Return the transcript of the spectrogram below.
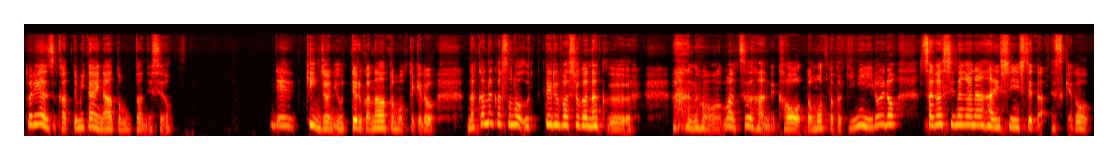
とりあえず買ってみたいなと思ったんですよ。で、近所に売ってるかなと思ったけど、なかなかその売ってる場所がなく、あの、まあ、通販で買おうと思った時に、いろいろ探しながら配信してたんですけど、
